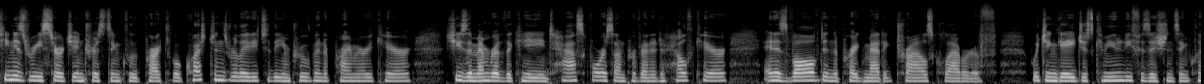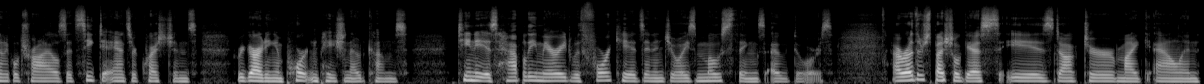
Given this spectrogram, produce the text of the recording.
Tina's research interests include practical questions related to the improvement of primary care. She's a member of the Canadian Task Force on Preventative Health Care and is involved in the Pragmatic Trials Collaborative, which engages community physicians in clinical trials that seek to answer questions regarding important patient outcomes. Tina is happily married with four kids and enjoys most things outdoors. Our other special guest is Dr. Mike Allen,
